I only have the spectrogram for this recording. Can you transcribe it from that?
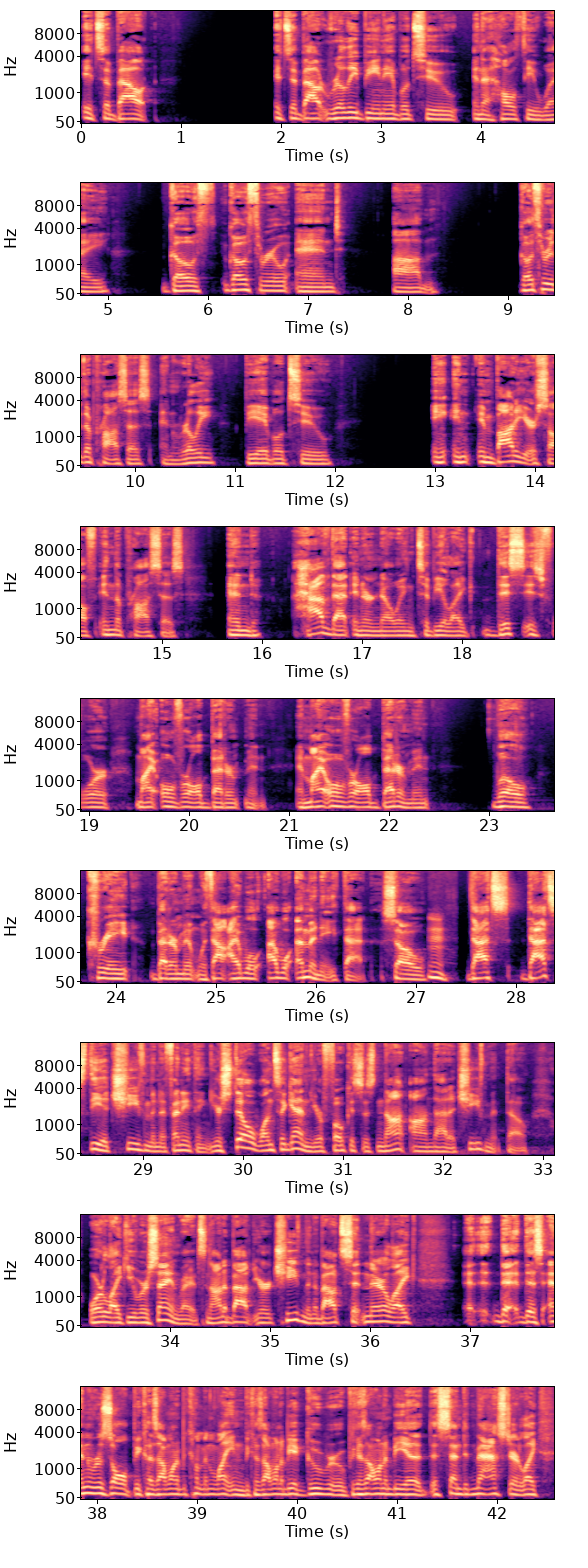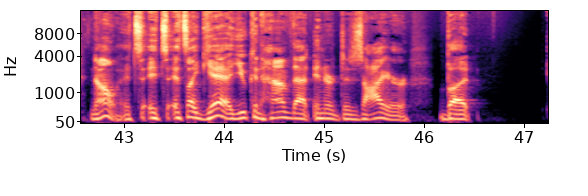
it's about it's about really being able to in a healthy way go th- go through and um, go through the process and really be able to in, in, embody yourself in the process and have that inner knowing to be like this is for my overall betterment and my overall betterment will create betterment without i will i will emanate that. So mm. that's that's the achievement if anything. You're still once again your focus is not on that achievement though. Or like you were saying right it's not about your achievement about sitting there like uh, th- this end result because i want to become enlightened because i want to be a guru because i want to be a ascended master. Like no it's it's it's like yeah you can have that inner desire but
